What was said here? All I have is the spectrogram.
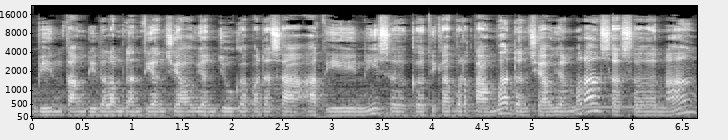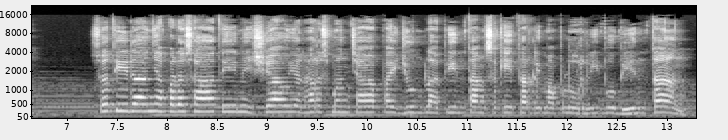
bintang di dalam dantian Xiaoyan juga pada saat ini seketika bertambah dan Xiaoyan merasa senang. Setidaknya pada saat ini Xiaoyan harus mencapai jumlah bintang sekitar 50.000 bintang.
